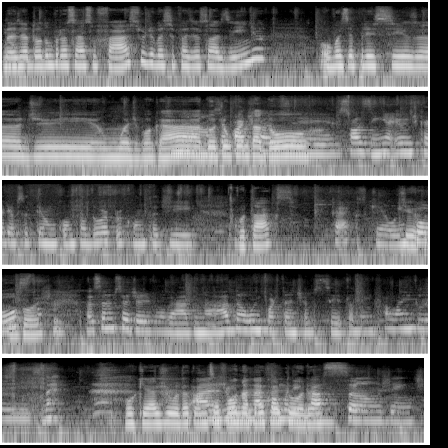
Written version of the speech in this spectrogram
Mas é todo um processo fácil de você fazer sozinha? Ou você precisa de um advogado Não, ou de um pode computador? fazer sozinha. Eu indicaria você ter um contador por conta de O táxi? tax, que é o Que- imposto. imposto. Mas você não precisa de advogado, nada. O importante é você também falar inglês, né? Porque ajuda quando você for Ajuda na na prefeitura. comunicação, gente.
